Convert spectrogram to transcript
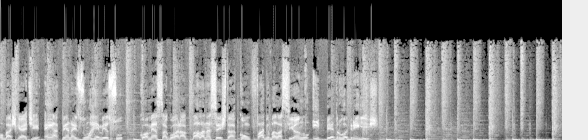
O basquete é em apenas um arremesso. Começa agora a Bala na Sexta com Fábio Balaciano e Pedro Rodrigues.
